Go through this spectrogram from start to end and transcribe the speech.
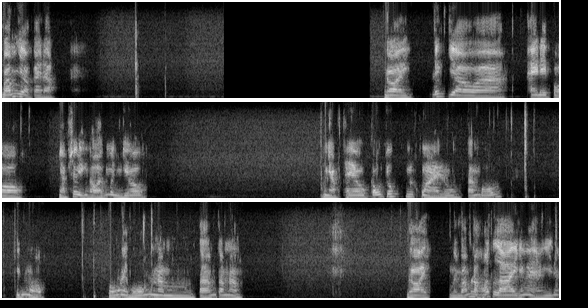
bấm vào cài đặt. Rồi click vào uh, enable nhập số điện thoại của mình vô. Nhập theo cấu trúc nước ngoài luôn 84 91 424 5885 rồi mình bấm là hotline chẳng hạn gì đó.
